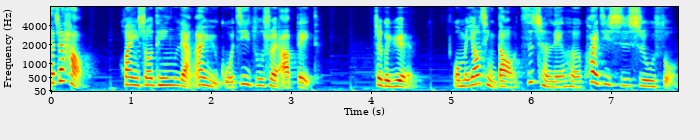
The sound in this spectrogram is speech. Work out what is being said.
大家好，欢迎收听两岸与国际租税 Update。这个月，我们邀请到资诚联合会计师事务所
